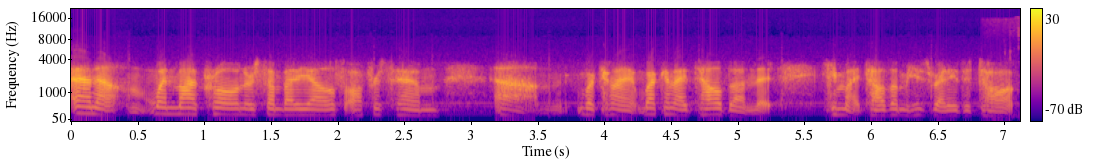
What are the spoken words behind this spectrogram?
and um, when Macron or somebody else offers him um, what can I what can I tell them that he might tell them he's ready to talk.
